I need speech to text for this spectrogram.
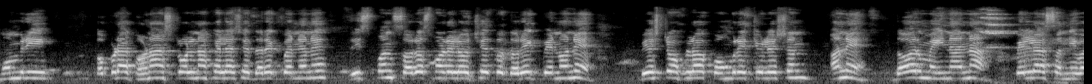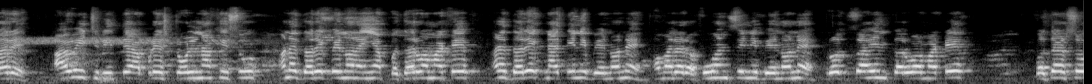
મમરી, કપડાં ઘણા સ્ટોલ નાખેલા છે. દરેક બહેનોને રિસ્પોન્સ સરસ મળેલો છે. તો દરેક બહેનોને બેસ્ટ ઓફ લક કોંગ્રેચ્યુલેશન અને દર મહિનાના પહેલા શનિવારે આવી જ રીતે આપણે સ્ટોલ નાખીશું અને દરેક બહેનોને અહીંયા પધારવા માટે અને દરેક જ્ઞાતિની બહેનોને, અમારા રઘુવંશીની બહેનોને પ્રોત્સાહિત કરવા માટે પધારશો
